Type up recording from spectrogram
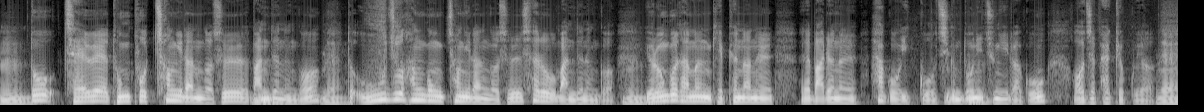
음. 또 재외 동포청이라는 것을 만드는 거, 네. 또 우주 항공청이라는 것을 새로 만드는 거 음. 이런 거 담은 개편안을 마련을 하고 있고 지금 논의 음. 중이라고 어제 밝혔고요. 네.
